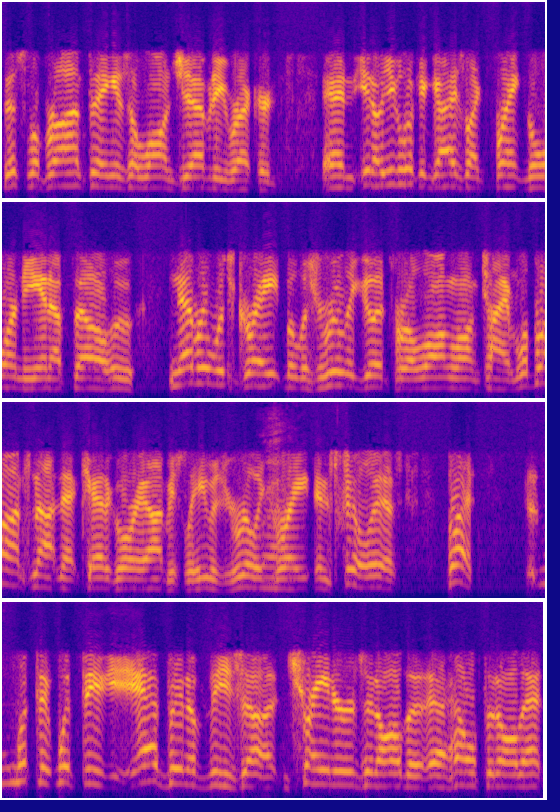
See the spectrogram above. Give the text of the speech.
this LeBron thing is a longevity record. And, you know, you look at guys like Frank Gore in the NFL who never was great, but was really good for a long, long time. LeBron's not in that category, obviously. He was really right. great and still is. But with the with the advent of these uh, trainers and all the uh, health and all that,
